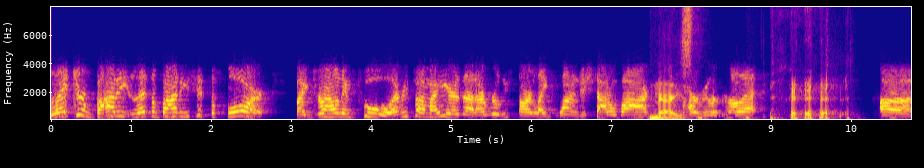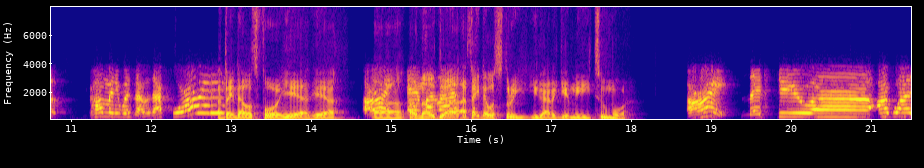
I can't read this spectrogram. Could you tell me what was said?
let your body, let the bodies hit the floor like drowning pool. Every time I hear that, I really start like wanting to shadow box, nice, cartwheels and all that. uh, how many was that? Was that four already? I think that was four. Yeah, yeah. All right. Uh, oh no, yeah, I think that was three. You got to give me two more. All right. Let's do uh, Agua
